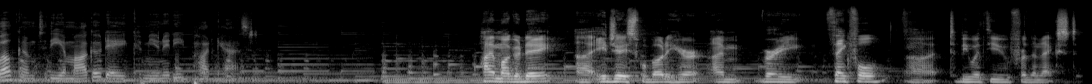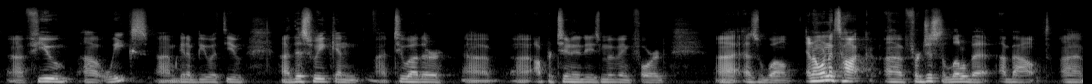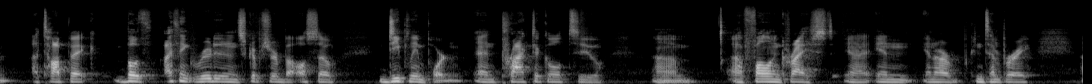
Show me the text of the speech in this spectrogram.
Welcome to the Imago Dei Community Podcast. Hi, Imago Dei. Uh, AJ Swoboda here. I'm very thankful uh, to be with you for the next uh, few uh, weeks. I'm going to be with you uh, this week and uh, two other opportunities moving forward as well. And I want to talk for just a little bit about a topic, both I think rooted in Scripture, but also deeply important and practical to um, following Christ in in our contemporary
